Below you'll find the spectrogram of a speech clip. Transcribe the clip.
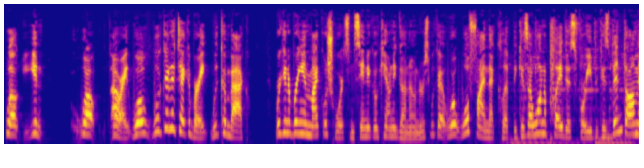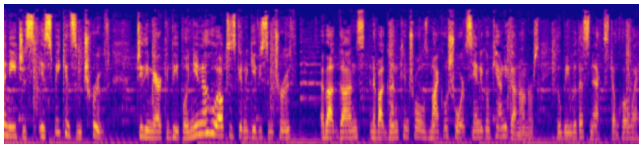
Well, you. Well, all right. Well, we're going to take a break. We come back. We're going to bring in Michael Schwartz from San Diego County Gun Owners. We got, we'll, we'll find that clip because I want to play this for you because Ben Domenech is, is speaking some truth to the American people. And you know who else is going to give you some truth about guns and about gun control is Michael Schwartz, San Diego County Gun Owners. He'll be with us next. Don't go away.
